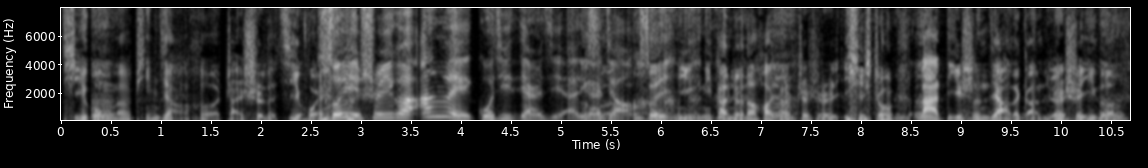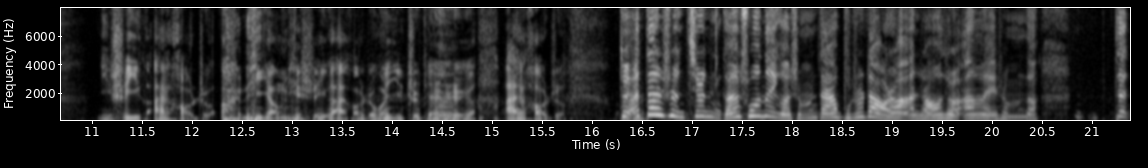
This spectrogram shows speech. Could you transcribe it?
提供了评奖和展示的机会。所以是一个安慰国际电影节，应该叫。所所以你你感觉到好像嗯这是一种拉低身价的感觉，是一个嗯你是一个爱好者，你杨幂是一个爱好者，或者你制片人是一个爱好者。对但是其实你刚才说那个什么大家不知道，然后然后就是安慰什么的，在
